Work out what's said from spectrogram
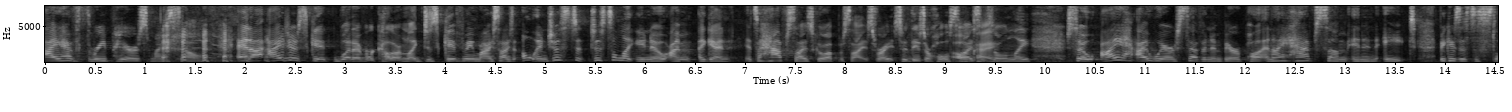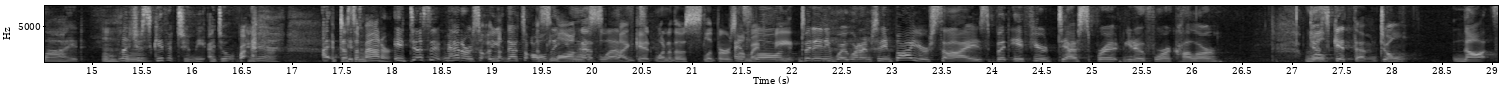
I have three pairs myself. and I, I, just get whatever color. I'm like, just give me my size. Oh, and just to, just to let you know, I'm, again, it's a half size go up a size, right? So these are whole sizes okay. only. So I, I wear seven in Bear Paw, and I have some in an eight because it's a slide. Mm -hmm. Like, just give it to me. I don't right. care. it doesn't matter. It doesn't matter. So that's all as that long you as have left. I get one of those slippers as on my long, feet. But anyway, what I'm saying, buy your size. But if you're desperate, you know, for a color, well, just get them. Don't not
